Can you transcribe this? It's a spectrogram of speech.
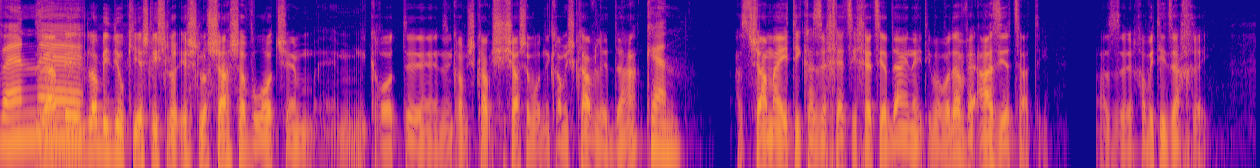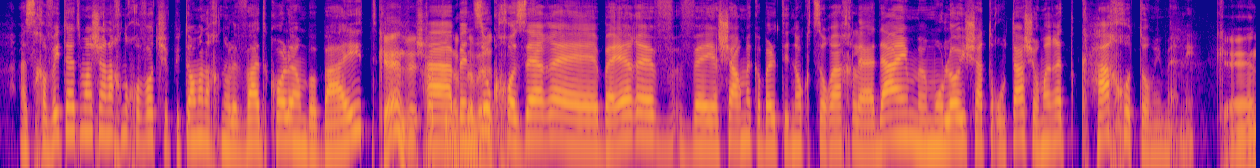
ואין... זה אה, ב... לא בדיוק, כי יש לי. יש שלושה שבועות שהם הם נקראות, אה, זה נקרא משכב, שישה שבועות, נקרא משכב לידה, כן. אז שם הייתי כזה חצי, חצי עדיין הייתי בעבודה, ואז יצאתי. אז אה, חוויתי את זה אחרי. אז חווית את מה שאנחנו חוות, שפתאום אנחנו לבד כל היום בבית. כן, ויש לך תינוק הבן לדבר זוג איתו. חוזר אה, בערב וישר מקבל תינוק צורח לידיים, מולו אישה טרוטה שאומרת, קח אותו ממני. כן,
